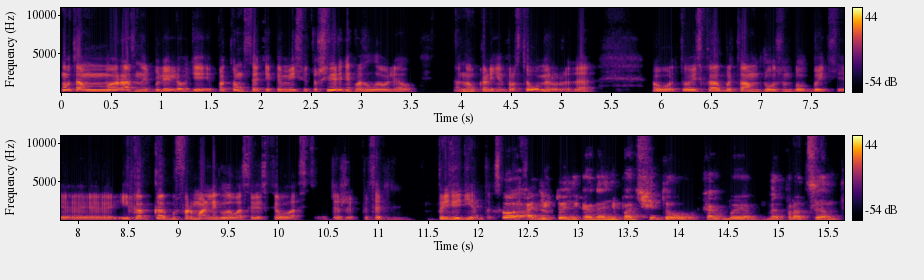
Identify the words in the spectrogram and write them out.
ну, там разные были люди. Потом, кстати, комиссию то Шверник возглавлял. Ну, Калинин просто умер уже, да. Вот, то есть как бы там должен был быть э, и как, как бы формальный глава советской власти. Это же представитель президента. Никто, а никто никогда не подсчитывал как бы процент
